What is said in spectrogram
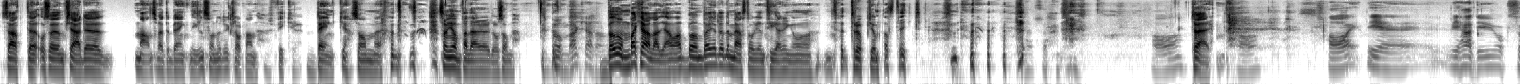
Så att, uh, och så en fjärde man som hette Bengt Nilsson och det är klart man fick Benke som, som gympalärare då som Bumba kallad. Bumba kallad, ja. Bumba gällde mest orientering och truppgymnastik. Ja. Tyvärr. Ja, ja vi, hade ju också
